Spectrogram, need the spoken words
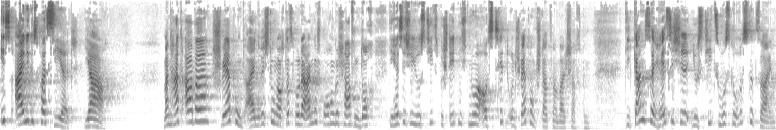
ist einiges passiert, ja. Man hat aber Schwerpunkteinrichtungen, auch das wurde angesprochen, geschaffen. Doch die hessische Justiz besteht nicht nur aus ZIT- und Schwerpunktstaatsanwaltschaften. Die ganze hessische Justiz muss gerüstet sein.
